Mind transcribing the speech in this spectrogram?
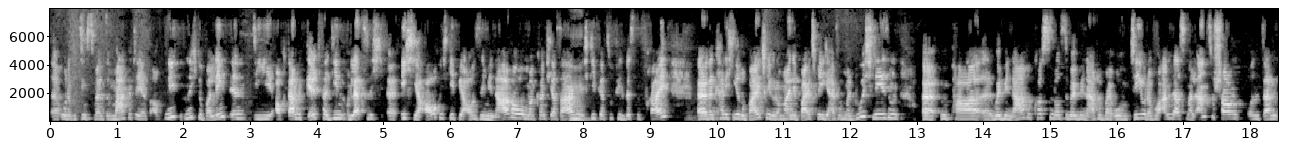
äh, oder beziehungsweise Marketer jetzt auch nicht, nicht über LinkedIn, die auch damit Geld verdienen und letztlich äh, ich ja auch. Ich gebe ja auch Seminare und man könnte ja sagen, mhm. ich gebe ja zu viel Wissen frei. Äh, dann kann ich ihre Beiträge oder meine Beiträge einfach mal durchlesen, äh, ein paar äh, Webinare, kostenlose Webinare bei OMT oder woanders mal anzuschauen und dann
